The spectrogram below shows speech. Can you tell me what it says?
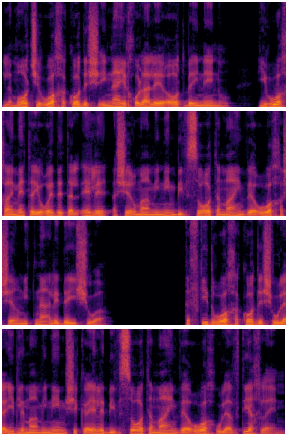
למרות שרוח הקודש אינה יכולה להיראות בעינינו, היא רוח האמת היורדת על אלה אשר מאמינים בבשורת המים והרוח אשר ניתנה על ידי ישוע. תפקיד רוח הקודש הוא להעיד למאמינים שכאלה בבשורת המים והרוח ולהבטיח להם,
